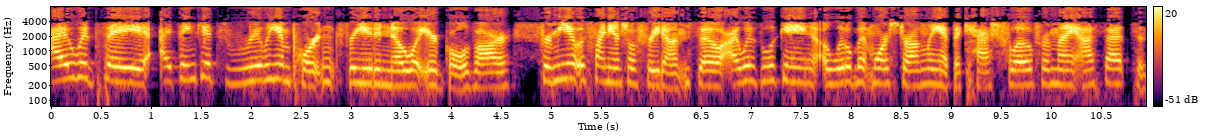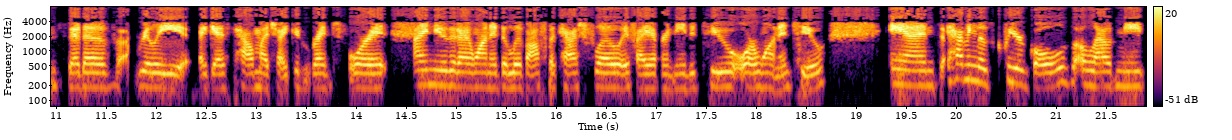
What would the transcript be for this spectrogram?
I would say I think it's really important for you to know what your goals are. For me, it was financial freedom. So I was looking a little bit more strongly at the cash flow from my assets instead of really, I guess, how much I could rent for it. I knew that I wanted to live off the cash flow if I ever needed to or wanted to. And having those clear goals allowed me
